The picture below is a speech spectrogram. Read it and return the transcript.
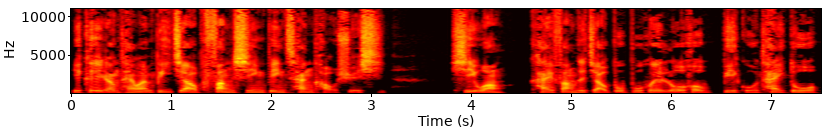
也可以让台湾比较放心并参考学习，希望开放的脚步不会落后别国太多。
